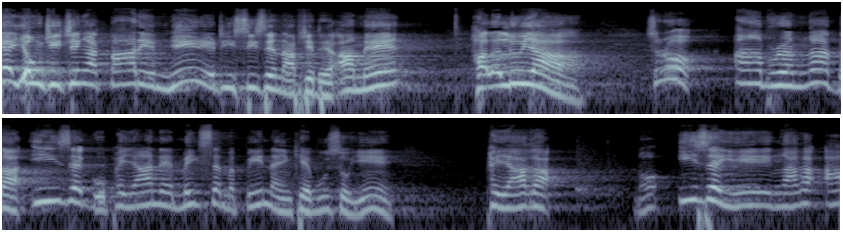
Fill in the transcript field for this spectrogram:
ရဲ့ယုံကြည်ခြင်းကသားတွေမြေးတွေအထိစီစဉ်တာဖြစ်တယ်အာမင် hallelujah ဆိုတော့အာဗြဟံကသာဣဇက်ကိုဖျားနဲ့မိတ်ဆက်မပေးနိုင်ခဲ့ဘူးဆိုရင်ဖျားကနော်ဣဇက်ရေငါကအာ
